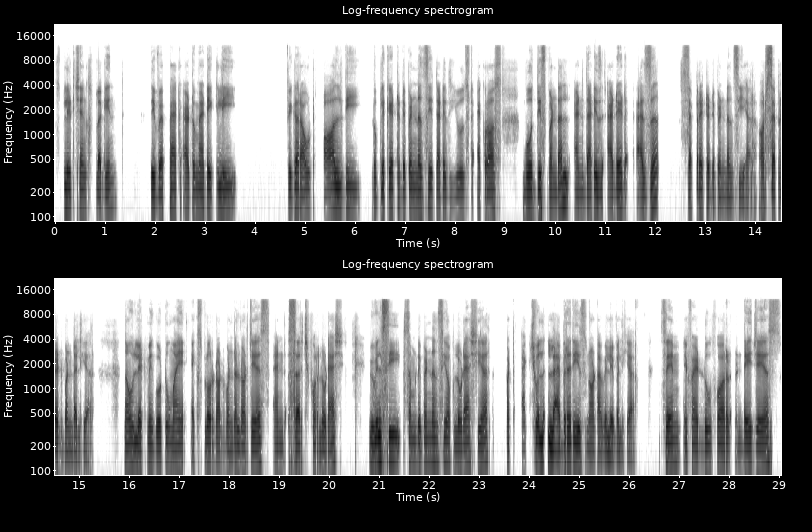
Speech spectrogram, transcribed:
split chunks plugin, the Webpack automatically figure out all the duplicate dependency that is used across both this bundle and that is added as a separate dependency here or separate bundle here. Now let me go to my explore.bundle.js and search for Lodash. We will see some dependency of Lodash here, but actual library is not available here. Same if I do for day.js,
